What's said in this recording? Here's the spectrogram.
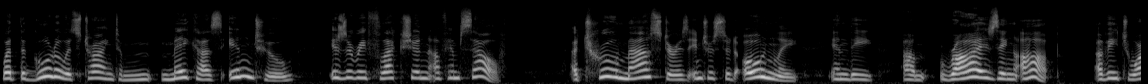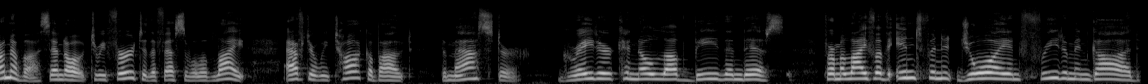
what the Guru is trying to m- make us into is a reflection of himself. A true master is interested only in the um, rising up of each one of us. And oh, to refer to the Festival of Light, after we talk about the Master, greater can no love be than this, from a life of infinite joy and freedom in God,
